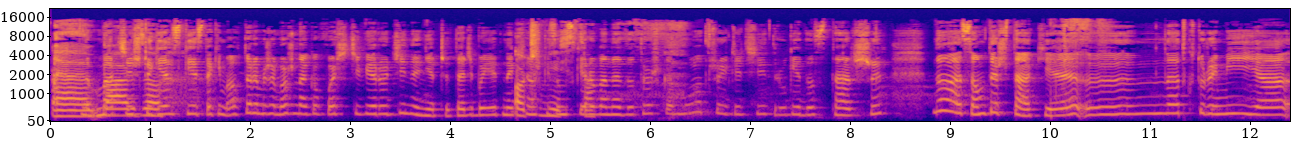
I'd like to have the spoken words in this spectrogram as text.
E, no, Marcin bardzo... Sztygielski jest takim autorem, że można go właściwie rodziny nie czytać, bo jedne książki Oczywiste. są skierowane do troszkę młodszych dzieci, drugie do starszych. No a są też takie, nad którymi ja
